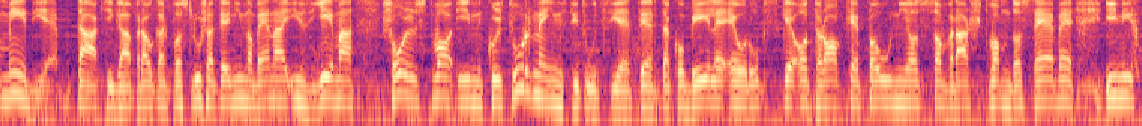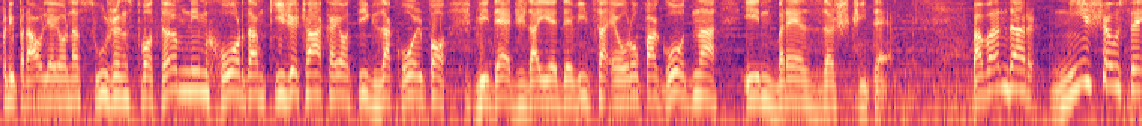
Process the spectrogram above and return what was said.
medije. Ta, ki ga pravkar poslušate, ni nobena izjema, šolstvo in kulturne institucije ter tako bele evropske otroke polnijo sovraštvom do sebe in jih pripravljajo na suženstvo temnim hordam, ki že čakajo tik za kolpo, videč, da je devica Evropa godna in brez zaščite. Pa vendar ni še vse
